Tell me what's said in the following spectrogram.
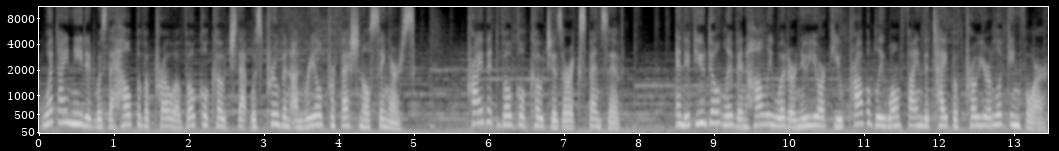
What I needed was the help of a pro a vocal coach that was proven on real professional singers. Private vocal coaches are expensive. And if you don't live in Hollywood or New York you probably won't find the type of pro you're looking for.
